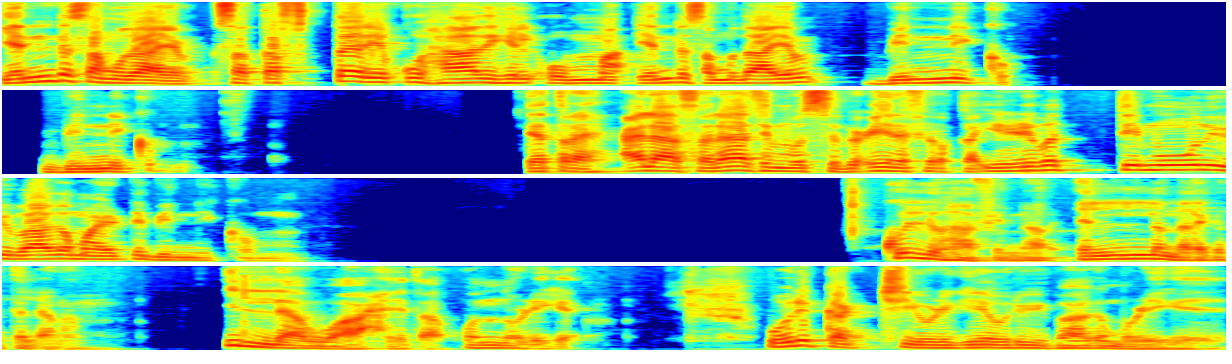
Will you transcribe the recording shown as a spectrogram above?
എന്റെ സമുദായം സതഫ്തരിഖു ഹാദിഹിൽ ഉമ്മ എന്റെ സമുദായം ഭിന്നിക്കും. ഭിന്നിക്കും. എത്ര? അല സലാസിം വസ്ബീന ഫിർക്ക എഴുപത്തിമൂന്ന് വിഭാഗമായിട്ട് ഭിന്നിക്കും. കുല്ലു ഹാഫിന്നാർ എല്ലാം നരകത്തിലാണ്. ഇല്ല വാഹിദ. ഒന്നൊഴികെ. ഒരു കക്ഷി ഒഴികെ ഒരു വിഭാഗം ഒഴികെ.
